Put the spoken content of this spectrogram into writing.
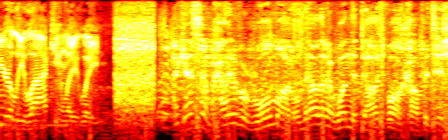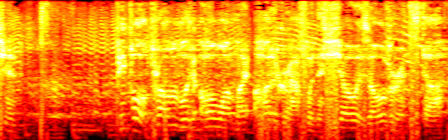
Severely lacking lately. I guess I'm kind of a role model now that I won the dodgeball competition. People will probably all want my autograph when the show is over and stuff.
